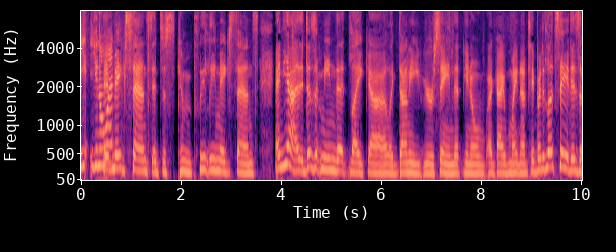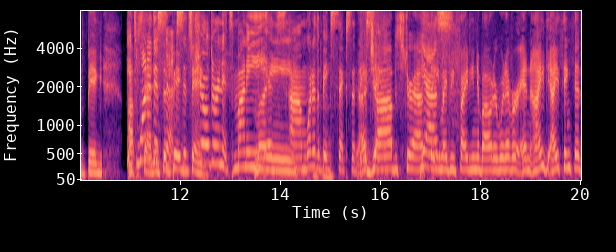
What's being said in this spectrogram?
Y- You know it what? makes sense. It just completely makes sense. And yeah, it doesn't mean that like uh like Donnie, you're saying that, you know, a guy might not take but let's say it is a big it's one of the it's a six. big It's thing. children, it's money, Money. it's, um, what are the big six that they a say? job stress that you might be fighting about or whatever. And I I think that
